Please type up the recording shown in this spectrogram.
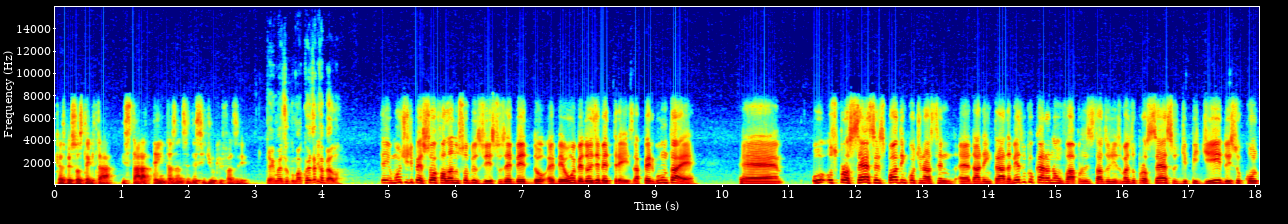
que as pessoas têm que estar, tá, estar atentas antes de decidir o que fazer. Tem mais alguma coisa, Cabelo? Tem um monte de pessoa falando sobre os vistos EB1, EB2 e EB3. A pergunta é, é os processos eles podem continuar sendo é, dada entrada, mesmo que o cara não vá para os Estados Unidos, mas o processo de pedido, isso con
